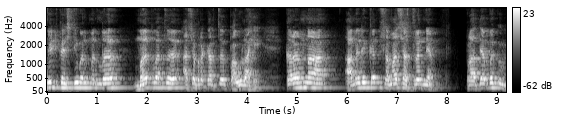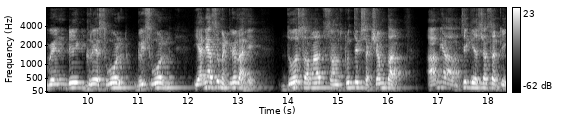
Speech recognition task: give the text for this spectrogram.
लिट फेस्टिवलमधलं महत्त्वाचं अशा प्रकारचं पाऊल आहे. कारण अमेरिकन समाजशास्त्रज्ञ प्राध्यापक वेंडी ग्रेसवोल्ड ग्रिसवोल्ड यांनी असं म्हटलेलं आहे जो समाज सांस्कृतिक सक्षमता आणि आर्थिक यशासाठी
